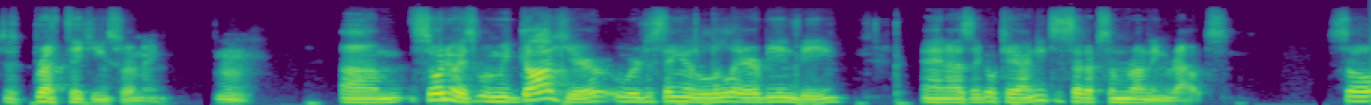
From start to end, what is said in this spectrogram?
just breathtaking swimming. Mm. Um, so, anyways, when we got here, we are just staying at a little Airbnb, and I was like, okay, I need to set up some running routes. So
